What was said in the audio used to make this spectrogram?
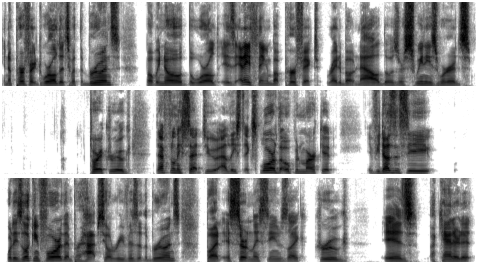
In a perfect world, it's with the Bruins, but we know the world is anything but perfect right about now. Those are Sweeney's words. Torey Krug definitely set to at least explore the open market. If he doesn't see what he's looking for, then perhaps he'll revisit the Bruins. But it certainly seems like Krug is a candidate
